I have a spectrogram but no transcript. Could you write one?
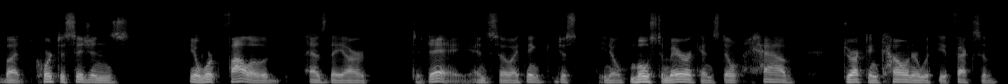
but court decisions, you know, weren't followed as they are today. And so I think just you know most Americans don't have direct encounter with the effects of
